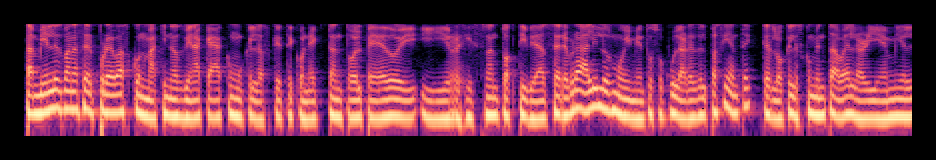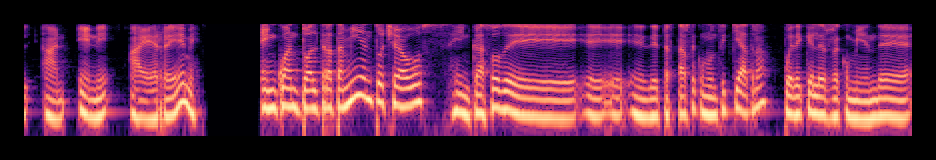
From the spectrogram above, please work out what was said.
También les van a hacer pruebas con máquinas bien acá, como que las que te conectan todo el pedo y, registran tu actividad cerebral y los movimientos oculares del paciente, que es lo que les comentaba, el REM y el NARM. En cuanto al tratamiento, chavos, en caso de, eh, eh, de tratarse con un psiquiatra, puede que les recomiende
